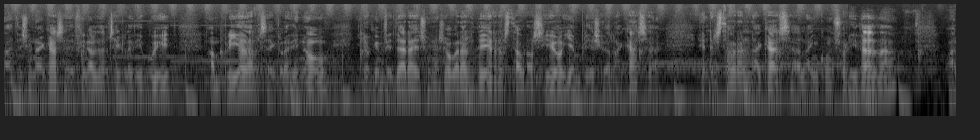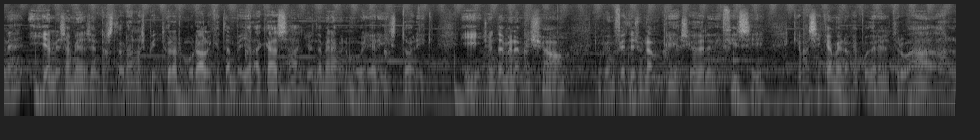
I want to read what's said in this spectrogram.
ciutat és una casa de final del segle XVIII, ampliada del segle XIX, i el que hem fet ara és unes obres de restauració i ampliació de la casa. Hem restaurat la casa l'any consolidada, vale? i a més a més hem restaurat les pintures murals que també hi ha a la casa, juntament amb el mobiliari històric. I juntament amb això, el que hem fet és una ampliació de l'edifici, que bàsicament el que podré trobar al,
